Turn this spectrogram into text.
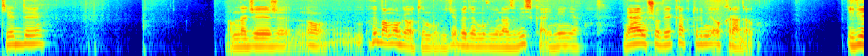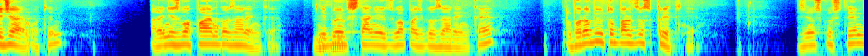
kiedy mam nadzieję, że no, chyba mogę o tym mówić, nie będę mówił nazwiska, imienia. Miałem człowieka, który mnie okradał. I wiedziałem o tym, ale nie złapałem go za rękę. Nie byłem w stanie złapać go za rękę, bo robił to bardzo sprytnie. W związku z tym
